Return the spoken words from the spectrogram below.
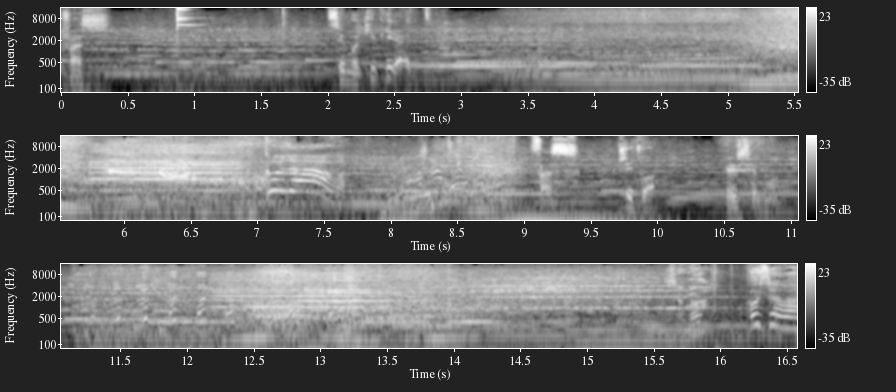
Face. C'est moi qui pilote. Chez toi. Et c'est moi. Ça va? Oh, ça va.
